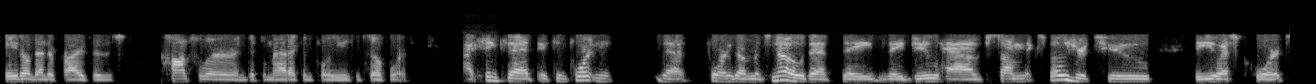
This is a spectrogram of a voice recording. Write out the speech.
state-owned enterprises consular and diplomatic employees and so forth. I think that it's important that foreign governments know that they they do have some exposure to the U.S. courts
